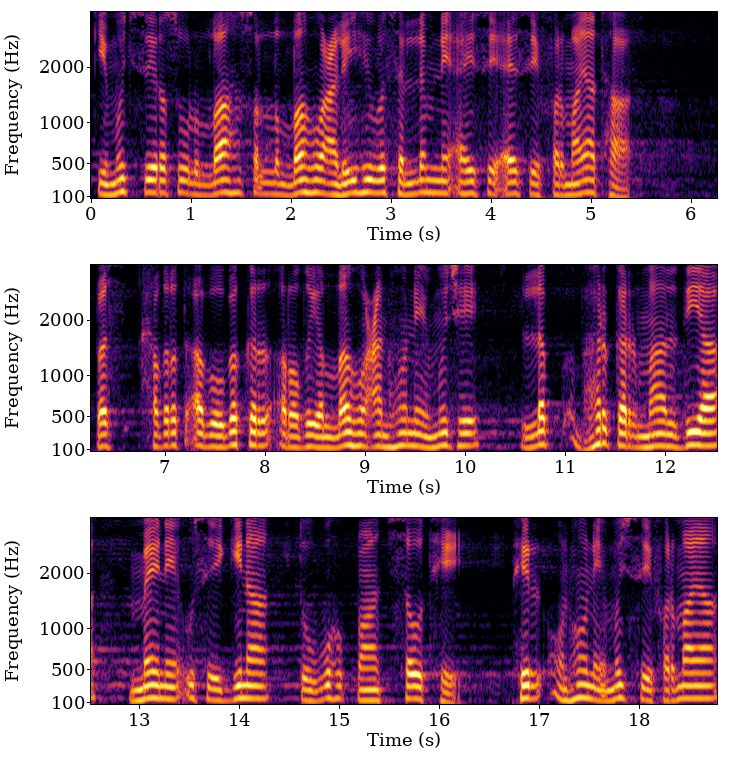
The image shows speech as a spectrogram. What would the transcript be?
کہ مجھ سے رسول اللہ صلی اللہ علیہ وسلم نے ایسے ایسے فرمایا تھا۔ بس حضرت ابو بکر رضی اللہ عنہ نے مجھے لپ بھر کر مال دیا، میں نے اسے گنا تو وہ پانچ سو تھے۔ پھر انہوں نے مجھ سے فرمایا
